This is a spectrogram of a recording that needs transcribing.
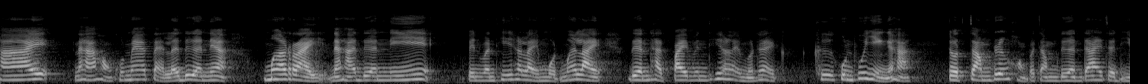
ท้าย นะคะของคุณแม่แต่ละเดือนเนี่ยเมื่อไหร่นะคะเดือนนี้เป็นวันที่เท่าไหร่หมดเมื่อไหร่ เดือนถัดไปเป็นที่เท่าไหร่หมดเท่าไหร่คือคุณผู้หญิงอะค่ะจดจำเรื่องของประจำเดือนได้จะดี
